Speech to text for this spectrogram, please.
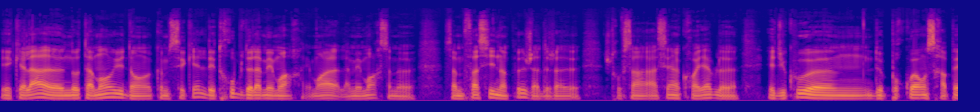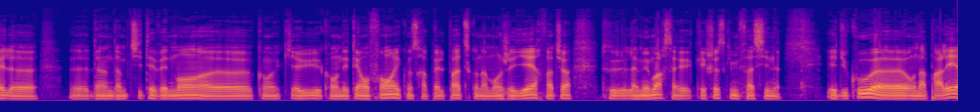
et qu'elle a euh, notamment eu dans, comme séquelle des troubles de la mémoire. Et moi, la mémoire, ça me, ça me fascine un peu. J'ai déjà, je trouve ça assez incroyable. Et du coup, euh, de pourquoi on se rappelle euh, d'un, petit événement qu'il y a eu quand on était enfant et qu'on se rappelle pas de ce qu'on a mangé hier. Enfin, tu vois, la mémoire, c'est quelque chose qui me fascine. Et du coup, on a parlé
